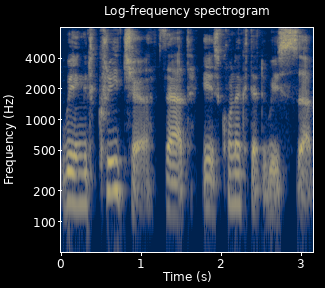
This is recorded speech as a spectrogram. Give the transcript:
winged creature that is connected with uh,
